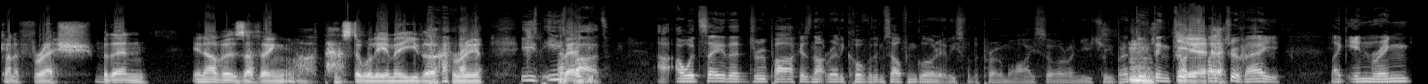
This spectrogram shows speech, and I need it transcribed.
kind of fresh. But then in others, I think, oh, Pastor William Eaver, really. He's he's Then- bad. I, I would say that Drew Parker's not really covered himself in glory, at least for the promo I saw on YouTube. But I do Mm, think Tra- yeah. like Trivet, like in ring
